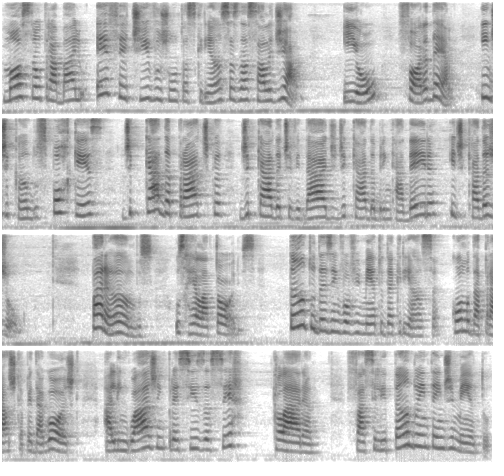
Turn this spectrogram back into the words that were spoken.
mostra o trabalho efetivo junto às crianças na sala de aula e ou fora dela, indicando os porquês de cada prática, de cada atividade, de cada brincadeira e de cada jogo. Para ambos, os relatórios, tanto o desenvolvimento da criança como da prática pedagógica, a linguagem precisa ser clara, facilitando o entendimento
